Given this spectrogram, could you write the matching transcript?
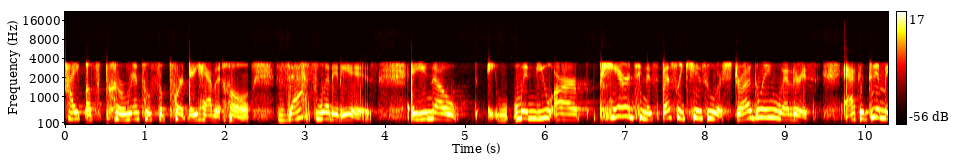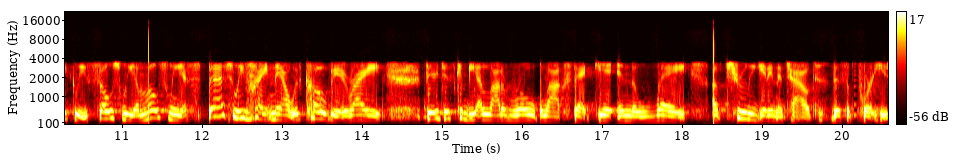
type type of parental support they have at home. That's what it is. And you know, when you are parenting, especially kids who are struggling, whether it's academically, socially, emotionally, especially right now with COVID, right? There just can be a lot of roadblocks that get in the way of truly getting the child the support he or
